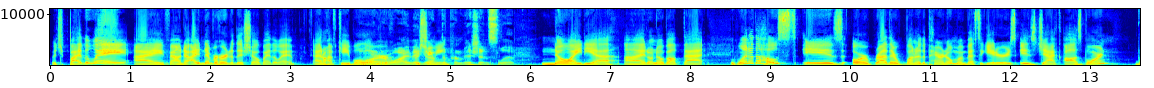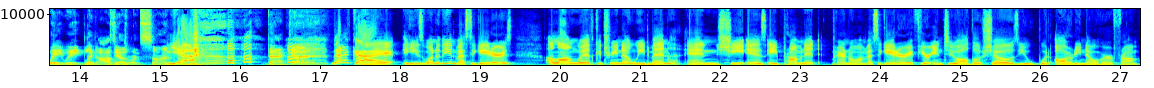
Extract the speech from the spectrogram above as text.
Which, by the way, I found out. I'd never heard of this show. By the way, I don't have cable or. I wonder or, why or they got the permission slip. No idea. Uh, I don't know about that. One of the hosts is, or rather, one of the paranormal investigators is Jack Osbourne. Wait, wait, like Ozzy Osbourne's son? Yeah, That guy? that guy. He's one of the investigators, along with Katrina Weidman, and she is a prominent paranormal investigator. If you're into all those shows, you would already know her from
